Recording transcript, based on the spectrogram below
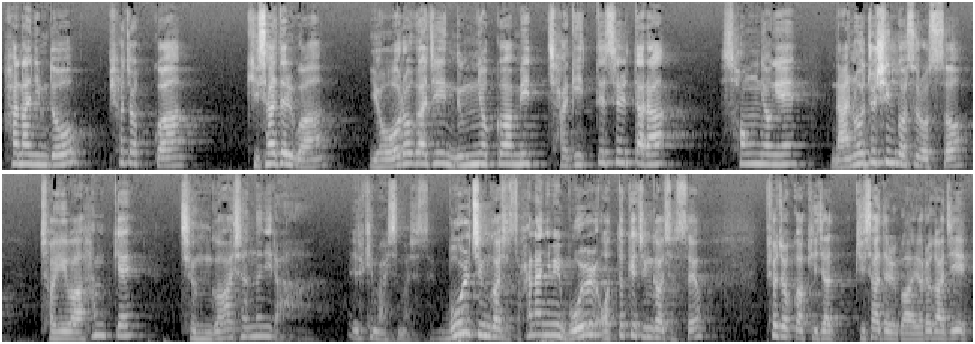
하나님도 표적과 기사들과 여러 가지 능력과 및 자기 뜻을 따라 성령에 나눠주신 것으로서 저희와 함께 증거하셨느니라. 이렇게 말씀하셨어요. 뭘 증거하셨어요? 하나님이 뭘 어떻게 증거하셨어요? 표적과 기자, 기사들과 여러 가지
